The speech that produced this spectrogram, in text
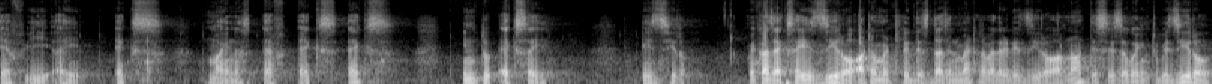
f e i x minus f x x into xi is 0 because xi is 0 automatically this does not matter whether it is 0 or not this is going to be 0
